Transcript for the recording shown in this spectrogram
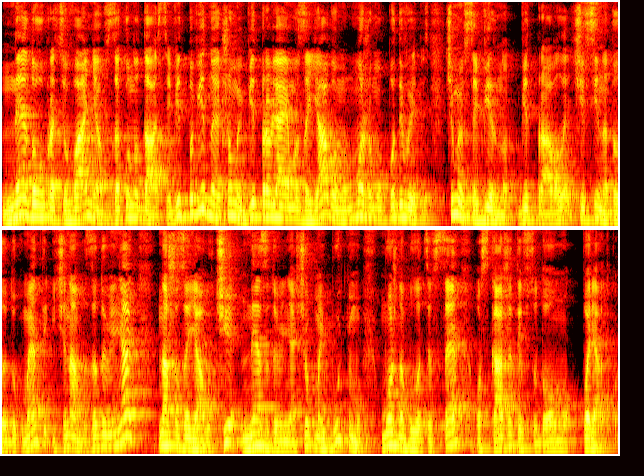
недоопрацювання в законодавстві. Відповідно, якщо ми відправляємо заяву, ми можемо подивитись, чи ми все вірно відправили, чи всі надали документи, і чи нам задовільнять нашу заяву, чи не задовільнять, щоб в майбутньому можна було це все оскаржити в судовому порядку.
